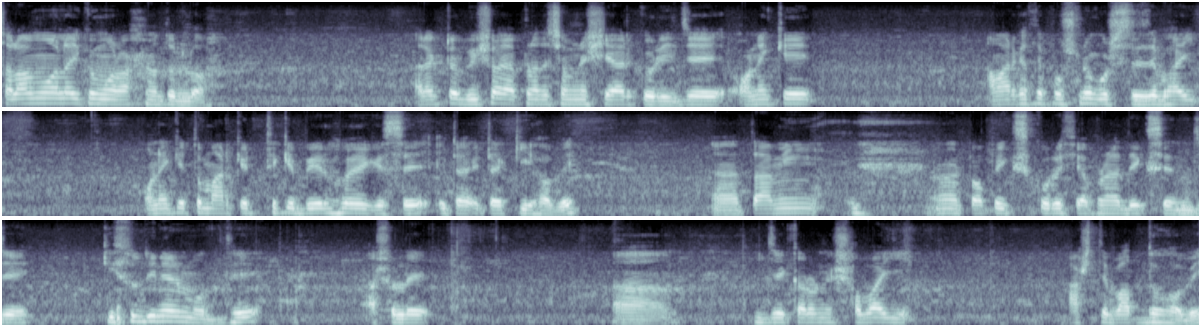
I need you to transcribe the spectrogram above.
সালামু আলাইকুম রহমতুল্লাহ আরেকটা বিষয় আপনাদের সামনে শেয়ার করি যে অনেকে আমার কাছে প্রশ্ন করছে যে ভাই, অনেকে তো মার্কেট থেকে বের হয়ে গেছে, এটা এটা কি হবে? তা আমি টপিকস করেছি, আপনারা দেখছেন যে কিছুদিনের মধ্যে আসলে যে কারণে সবাই আসতে বাধ্য হবে।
